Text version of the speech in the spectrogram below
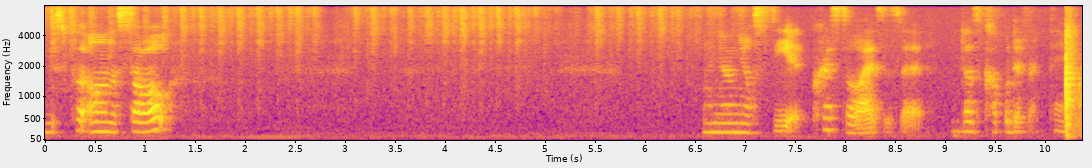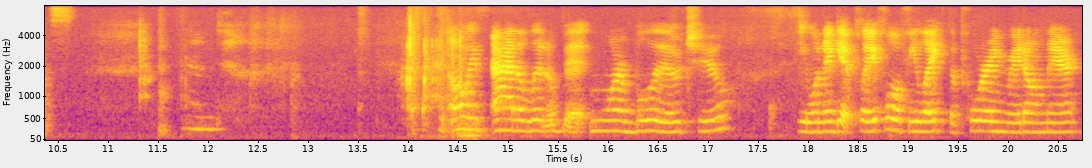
just put on the salt. And then you'll see it crystallizes it. It does a couple different things. And you can always add a little bit more blue too. If you want to get playful, if you like the pouring right on there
